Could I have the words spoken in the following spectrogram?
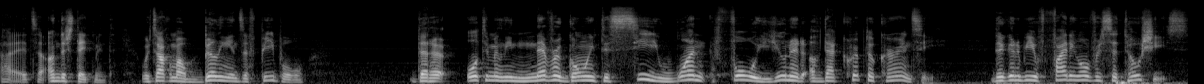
uh, it's an understatement. We're talking about billions of people that are ultimately never going to see one full unit of that cryptocurrency. They're going to be fighting over satoshis.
